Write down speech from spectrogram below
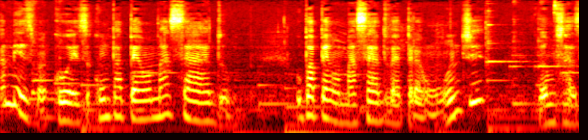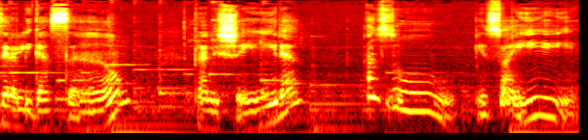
A mesma coisa com papel amassado. O papel amassado vai para onde? Vamos fazer a ligação para a lixeira azul. Isso aí.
